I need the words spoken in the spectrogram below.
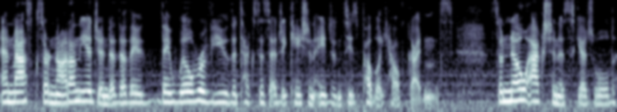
and masks are not on the agenda though they they will review the Texas Education Agency's public health guidance. So no action is scheduled.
